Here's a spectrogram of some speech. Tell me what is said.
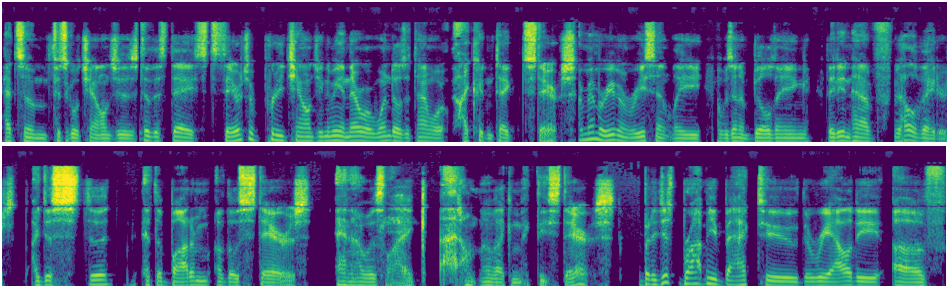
had some physical challenges to this day. Stairs are pretty challenging to me. And there were windows at time where I couldn't take stairs. I remember even recently I was in a building. They didn't have elevators. I just stood at the bottom of those stairs and I was like, I don't know if I can make these stairs. But it just brought me back to the reality of,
